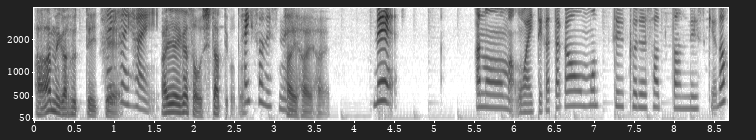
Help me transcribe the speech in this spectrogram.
あ、雨が降っていはいて、はいはい。あいあい傘をしたってこと？はい、そうですね。はいはいはい。で、あのまあ、お相手方が思ってくださったんですけど、は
